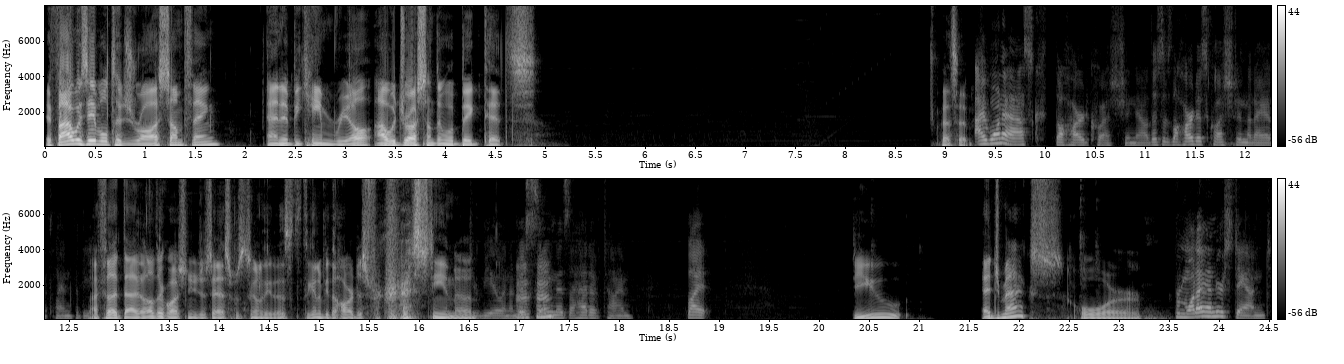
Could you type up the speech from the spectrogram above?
If I was able to draw something and it became real, I would draw something with big tits. That's it. I want to ask the hard question now. This is the hardest question that I had planned for the I feel like that other question you just asked was going to be that's going to be the hardest for Christina. interview, and I'm just Mhm. saying this ahead of time. But Do you edge max or from what I understand,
